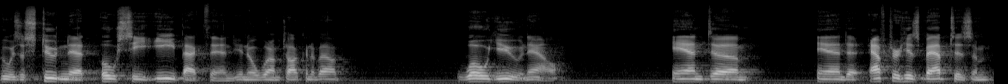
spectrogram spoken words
who was a student at OCE back then. You know what I'm talking about? WOU now. And, um, and after his baptism,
